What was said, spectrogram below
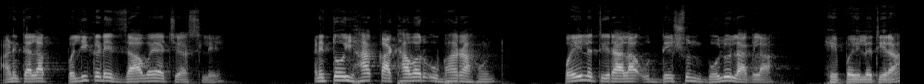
आणि त्याला पलीकडे जावयाचे असले. आणि तो ह्या काठावर उभा राहून पैल तीराला उद्देशून बोलू लागला हे पैल तीरा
